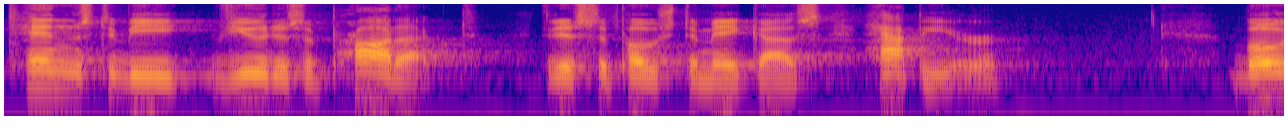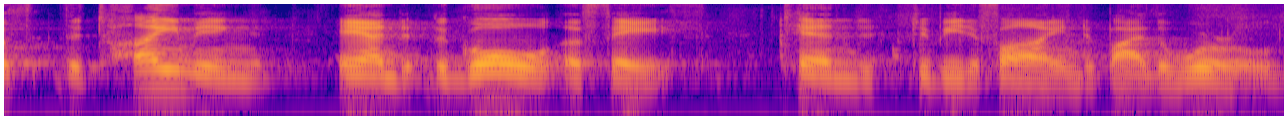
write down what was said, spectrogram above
tends to be viewed as a product that is supposed to make us happier. Both the timing and the goal of faith tend to be defined by the world.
